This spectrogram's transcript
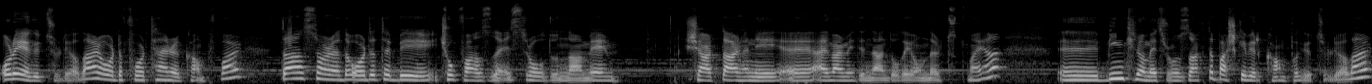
Oraya götürülüyorlar. Orada Fort Henry kampı var. Daha sonra da orada tabii çok fazla esir olduğundan ve şartlar hani e, el vermediğinden dolayı onları tutmaya e, bin kilometre uzakta başka bir kampa götürülüyorlar.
